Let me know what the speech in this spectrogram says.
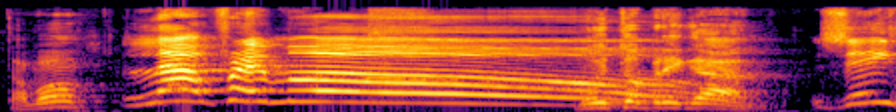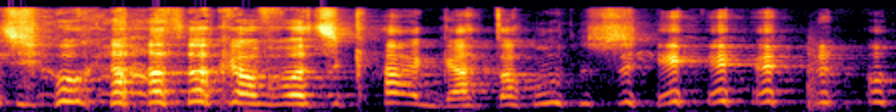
Tá bom? Léo Primo! Muito obrigado. Gente, o gato acabou de cagar, tá um cheiro.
